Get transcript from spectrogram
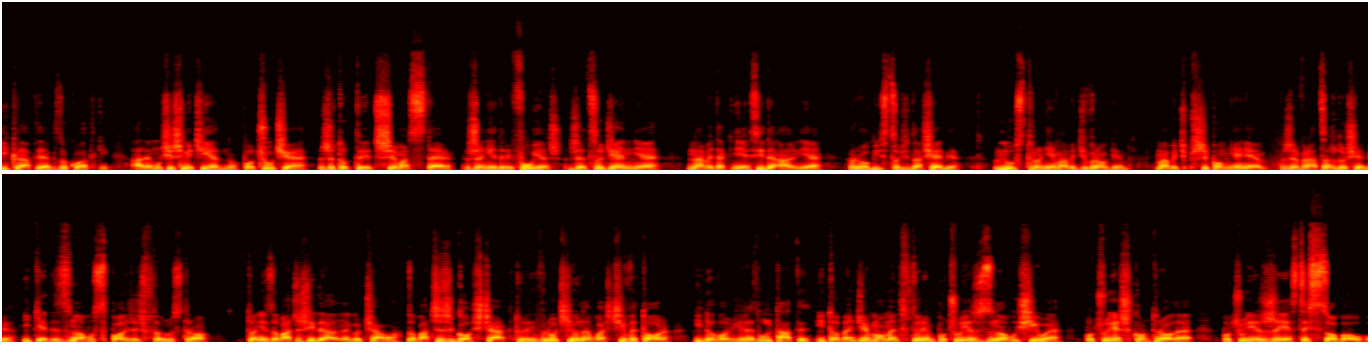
i klaty jak z okładki, ale musisz mieć jedno, poczucie, że to ty trzymasz ster, że nie dryfujesz, że codziennie, nawet jak nie jest idealnie, robisz coś dla siebie. Lustro nie ma być wrogiem, ma być przypomnieniem, że wracasz do siebie. I kiedy znowu spojrzysz w to lustro, to nie zobaczysz idealnego ciała. Zobaczysz gościa, który wrócił na właściwy tor i dowozi rezultaty. I to będzie moment, w którym poczujesz znowu siłę, poczujesz kontrolę, poczujesz, że jesteś sobą,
